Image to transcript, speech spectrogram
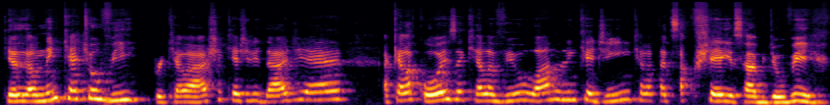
que ela nem quer te ouvir, porque ela acha que agilidade é aquela coisa que ela viu lá no LinkedIn que ela tá de saco cheio, sabe, de ouvir.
